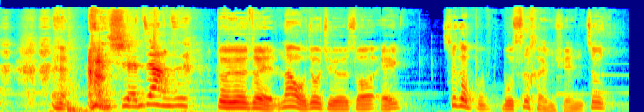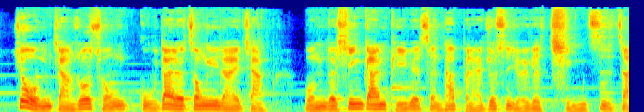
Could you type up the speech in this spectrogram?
很悬这样子。对对对，那我就觉得说，诶，这个不不是很玄，就就我们讲说，从古代的中医来讲，我们的心肝脾肺肾，它本来就是有一个情志在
